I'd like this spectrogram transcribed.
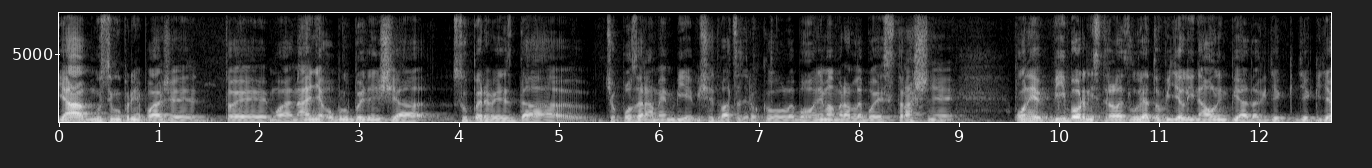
ja musím úprimne povedať, že to je moja najneobľúbenejšia superhviezda, čo pozerám NBA vyše 20 rokov, lebo ho nemám rád, lebo je strašne... On je výborný strelec, ľudia to videli na Olympiádach, kde, kde, kde,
